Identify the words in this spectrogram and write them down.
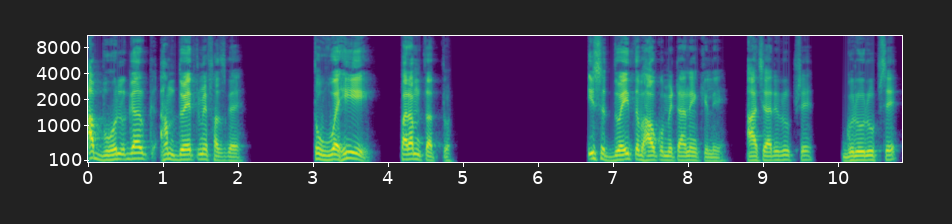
अब भूल कर हम द्वैत में फंस गए। तो वही परम तत्व। इस द्वैत भाव को मिटाने के लिए आचार्य रूप से, गुरु रूप से,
